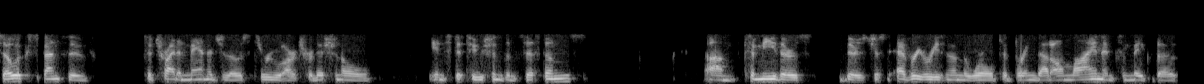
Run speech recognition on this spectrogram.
so expensive to try to manage those through our traditional institutions and systems. Um, to me, there's there's just every reason in the world to bring that online and to make the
